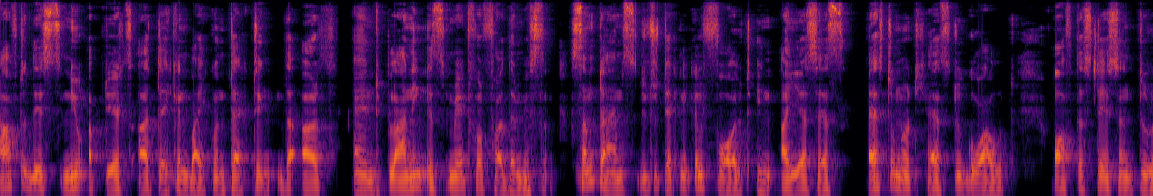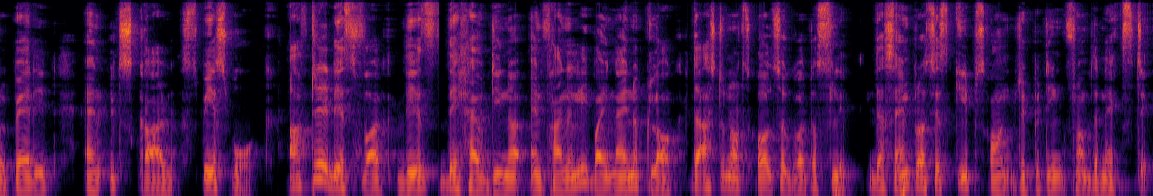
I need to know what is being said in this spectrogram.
After this, new updates are taken by contacting the Earth and planning is made for further mission. Sometimes due to technical fault in ISS, astronaut has to go out of the station to repair it and it's called spacewalk. After a day's work, these, they have dinner and finally by 9 o'clock, the astronauts also go to sleep. The same process keeps on repeating from the next day.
